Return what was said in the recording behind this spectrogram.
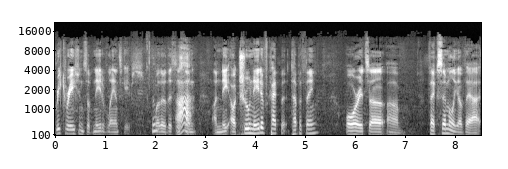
recreations of native landscapes. Whether this is Ah. an, a, na- a true native type of, type of thing, or it's a um, facsimile of that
